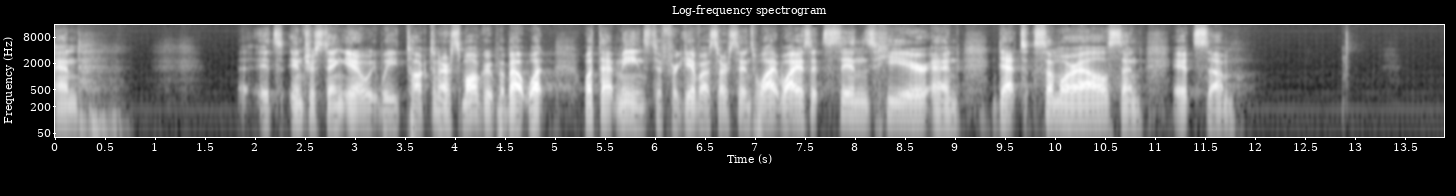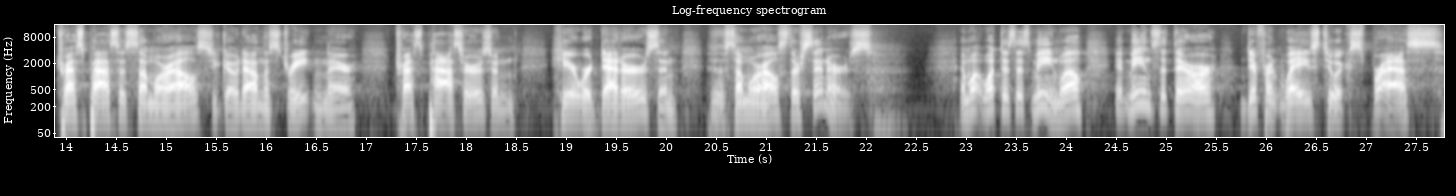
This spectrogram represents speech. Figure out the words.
And it's interesting, you know, we, we talked in our small group about what what that means to forgive us our sins. Why, why is it sins here and debt somewhere else? And it's um, trespasses somewhere else. You go down the street and they're trespassers, and here we're debtors, and somewhere else they're sinners. And what, what does this mean? Well, it means that there are different ways to express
